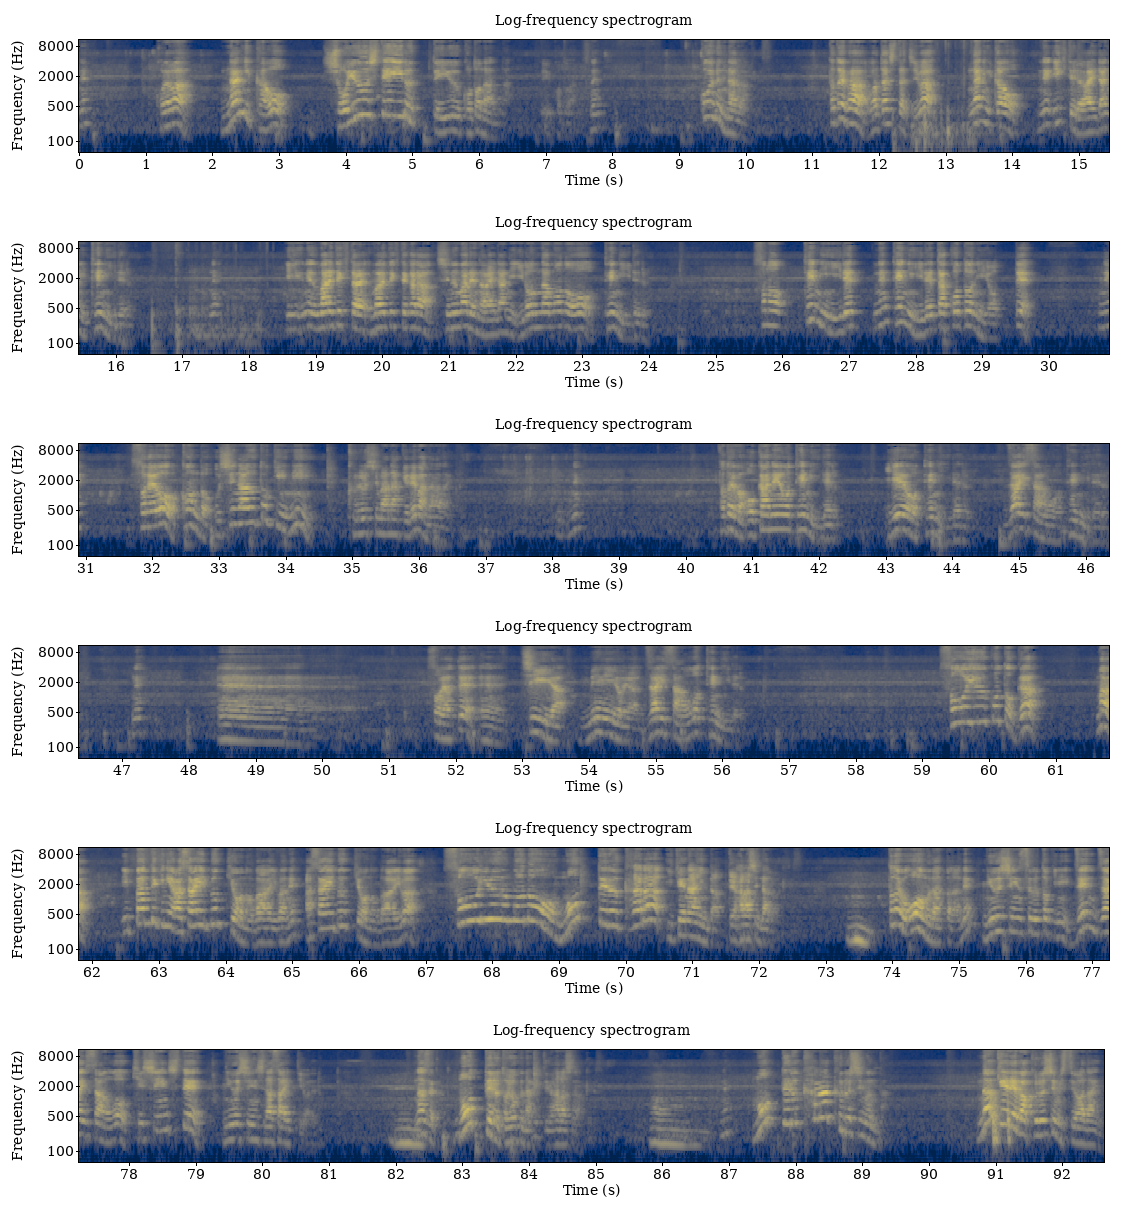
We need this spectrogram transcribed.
ねこれは何かを所有しているっていうことなんだ。っていうことなんですね。こういうふうになるわけです。例えば私たちは何かを、ね、生きてる間に手に入れる、ね。いね、生まれてきた生まれてきてから死ぬまでの間にいろんなものを手に入れる。その手に入れ,、ね、手に入れたことによってね。それを今度失う時に苦しまなければならない、ね、例えばお金を手に入れる。家を手に入れる。財産を手に入れる。ね。えーそうやって、えー地位や名誉や財産を手に入れる。そういうことがまあ一般的に浅い仏教の場合はね浅い仏教の場合はそういうものを持ってるからいけないんだっていう話になるわけ。例えばオウムだったらね入信する時に全財産を寄進して入信しなさいって言われる。うん。なぜかと持ってると良くないっていう話なわけです。あ持ってるから苦しむんだ。なければ苦しむ必要はないんだ。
